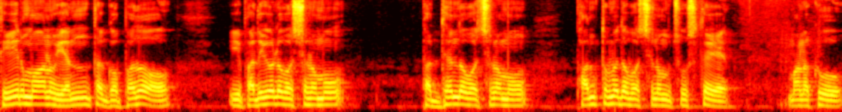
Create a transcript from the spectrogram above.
తీర్మానం ఎంత గొప్పదో ఈ పదిహేడు వచనము పద్దెనిమిదో వచనము పంతొమ్మిదవ వచనం చూస్తే మనకు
